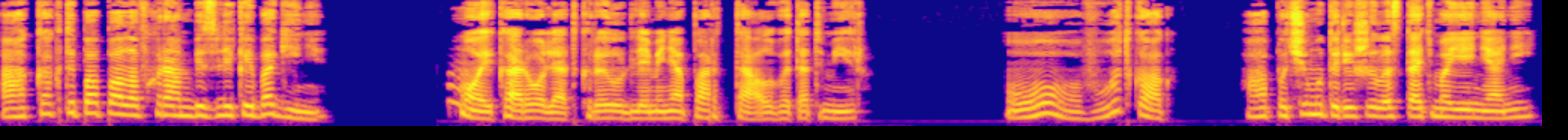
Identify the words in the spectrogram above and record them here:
«А как ты попала в храм безликой богини?» «Мой король открыл для меня портал в этот мир». «О, вот как! «А почему ты решила стать моей няней?»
